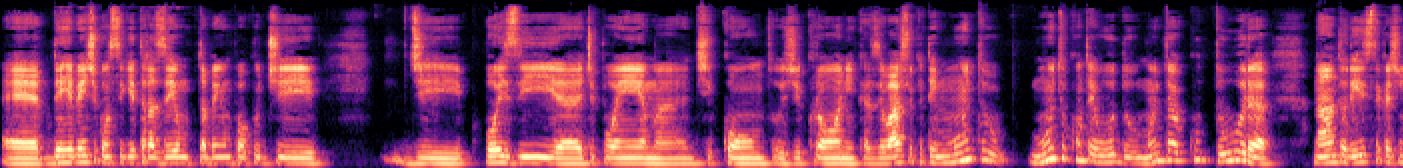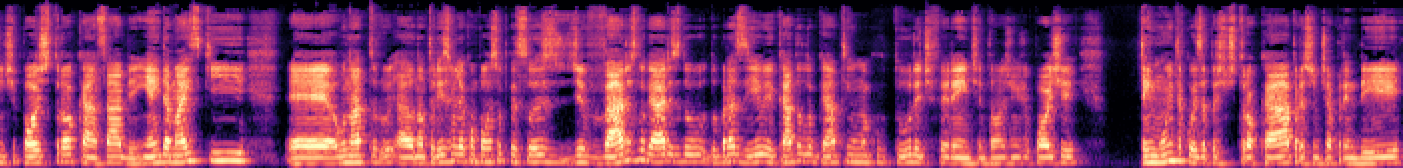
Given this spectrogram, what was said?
É, de repente conseguir trazer um, também um pouco de, de poesia, de poema, de contos, de crônicas. Eu acho que tem muito, muito conteúdo, muita cultura na naturista que a gente pode trocar, sabe? E ainda mais que é, o, natu o naturismo é composto por pessoas de vários lugares do, do Brasil e cada lugar tem uma cultura diferente. Então a gente pode tem muita coisa para a gente trocar, para a gente aprender.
